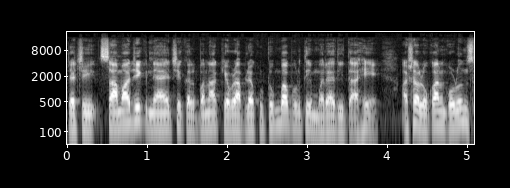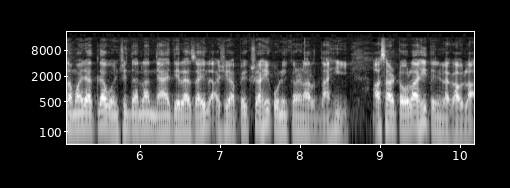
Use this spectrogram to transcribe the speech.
त्याची सामाजिक न्यायाची कल्पना केवळ आपल्या कुटुंबापुरती मर्यादित आहे. अशा लोकांकडून समाजातल्या वंचितांना न्याय दिला जाईल अशी अपेक्षाही कोणी करणार नाही असा टोलाही त्यांनी लगावला.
